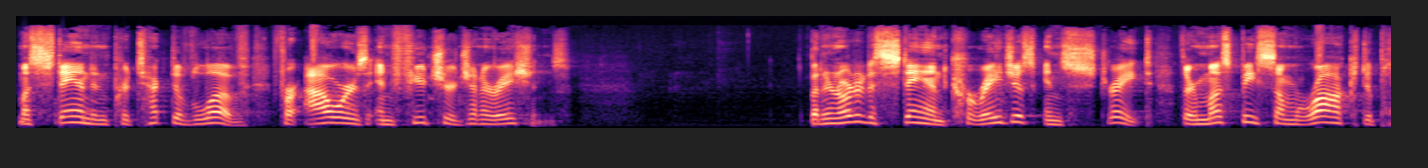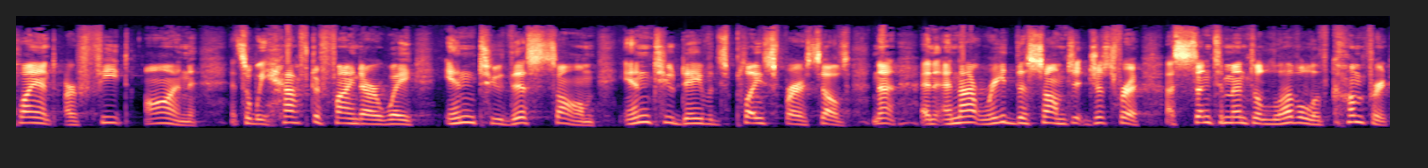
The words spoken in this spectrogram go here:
must stand in protective love for ours and future generations. But in order to stand courageous and straight, there must be some rock to plant our feet on. And so we have to find our way into this psalm, into David's place for ourselves, not, and, and not read the psalm just for a, a sentimental level of comfort,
